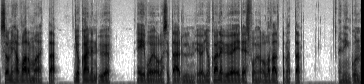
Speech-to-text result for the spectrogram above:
se on ihan varmaa, että jokainen yö ei voi olla se täydellinen yö. Jokainen yö ei edes voi olla välttämättä niin kuin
